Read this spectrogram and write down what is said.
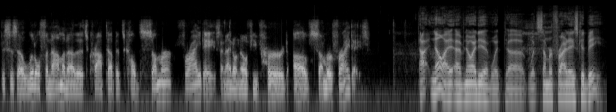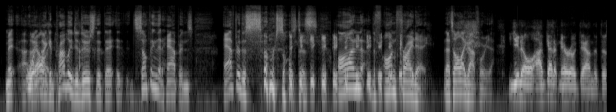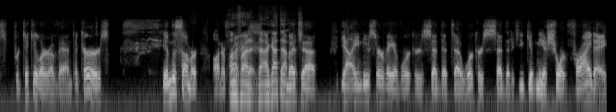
This is a little phenomena that's cropped up. It's called Summer Fridays, and I don't know if you've heard of Summer Fridays. I, no, I, I have no idea what uh, what summer Fridays could be. May, I, Well- I, I could probably deduce that they, it's something that happens after the summer solstice on the, on Friday. That's all I got for you. you know, I've got it narrowed down that this particular event occurs in the summer on a Friday. On a Friday, I got that but much. uh, yeah, a new survey of workers said that uh, workers said that if you give me a short Friday,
